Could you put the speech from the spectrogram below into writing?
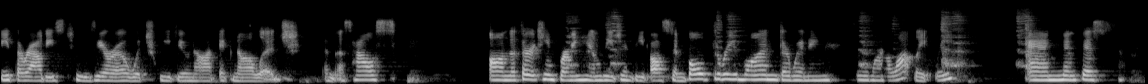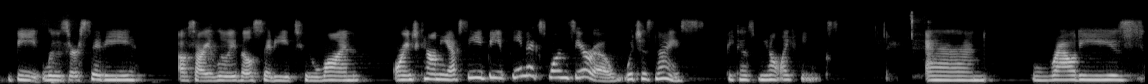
beat the Rowdies 2 0, which we do not acknowledge in this house. On the 13th, Birmingham Legion beat Austin Bold 3 1. They're winning 3 1 a lot lately. And Memphis beat Loser City oh sorry, Louisville City 2-1. Orange County FC beat Phoenix 1-0, which is nice because we don't like Phoenix. And Rowdies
